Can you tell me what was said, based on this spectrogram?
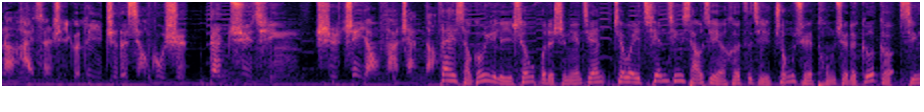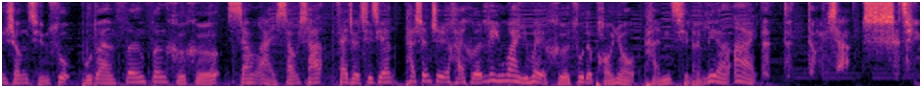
那还算是一个励志的小故事，但剧情。是这样发展的，在小公寓里生活的十年间，这位千金小姐和自己中学同学的哥哥心生情愫，不断分分合合，相爱相杀。在这期间，她甚至还和另外一位合租的朋友谈起了恋爱。等等等一下，事情。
